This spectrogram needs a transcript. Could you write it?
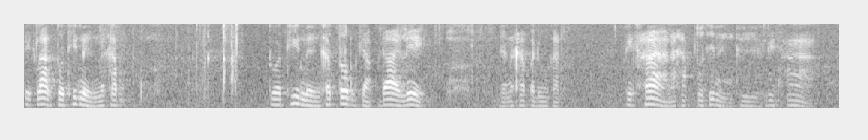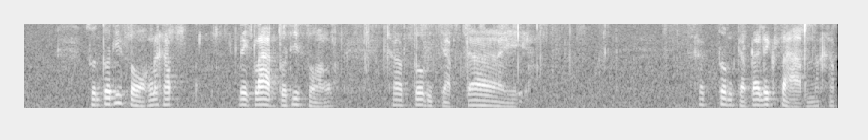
เลขล่างตัวที่หนึ่งนะครับ ตัวที่หนึ่งข้าวต้มจับได้เลข เดี๋ยวนะครับมาดูกัน เลขห้านะครับ ตัวที่หนึ่งคือเลขห้าส่วนตัวที่สองนะครับ เลขล่างตัวที่สอง ข้าวต้มจับได้ ข้าวต้มจับได้เลขสามนะครับ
